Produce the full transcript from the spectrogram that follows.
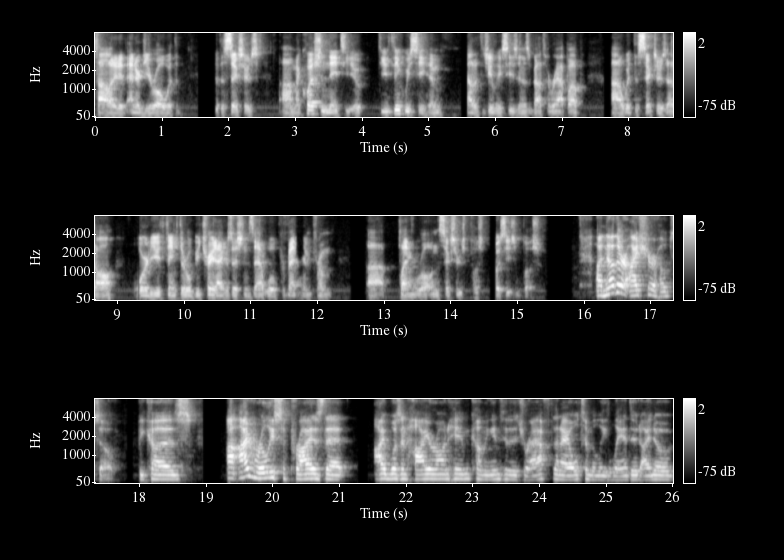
consolidated energy role with the with the Sixers. Um, my question, Nate, to you: Do you think we see him now that the G League season is about to wrap up uh, with the Sixers at all, or do you think there will be trade acquisitions that will prevent him from uh, playing a role in the Sixers push, postseason push? Another, I sure hope so, because I- I'm really surprised that I wasn't higher on him coming into the draft than I ultimately landed. I know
